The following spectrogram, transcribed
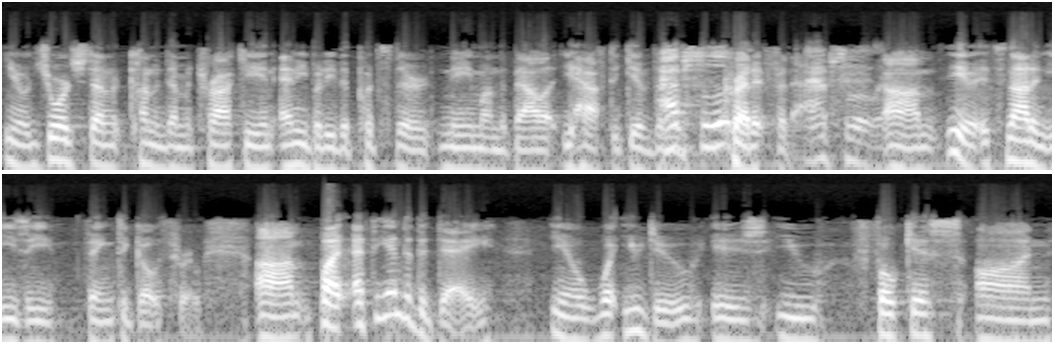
you know, George Demetraki and anybody that puts their name on the ballot, you have to give them Absolutely. credit for that. Absolutely. Um, you know, it's not an easy thing to go through. Um, but at the end of the day, you know, what you do is you focus on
